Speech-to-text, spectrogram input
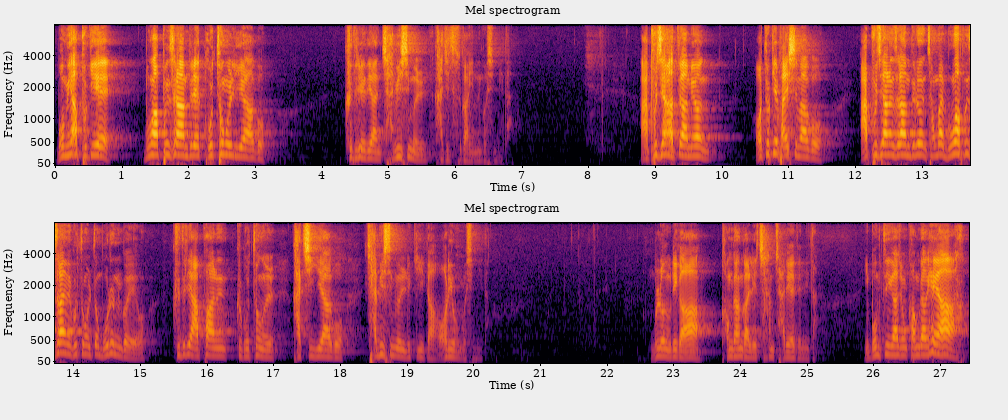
몸이 아프기에 몸 아픈 사람들의 고통을 이해하고 그들에 대한 자비심을 가질 수가 있는 것입니다. 아프지 않았다면 어떻게 발심하고 아프지 않은 사람들은 정말 몸 아픈 사람의 고통을 또 모르는 거예요. 그들이 아파하는 그 고통을 같이 이해하고 자비심을 느끼기가 어려운 것입니다. 물론 우리가 건강 관리 참 잘해야 됩니다. 이 몸뚱이가 좀 건강해야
